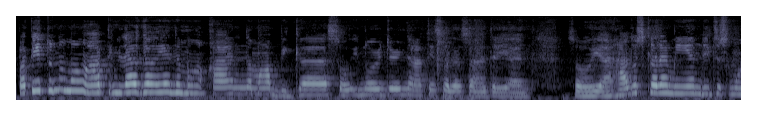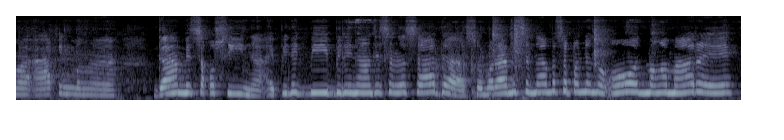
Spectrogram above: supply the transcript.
Pati ito namang ating lagayan ng mga kan, ng mga bigas. So, in-order natin sa Lazada yan. So, yan. Halos karamihan dito sa mga aking mga gamit sa kusina ay pinagbibili natin sa Lazada. So, maraming salamat sa panonood, mga mare.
